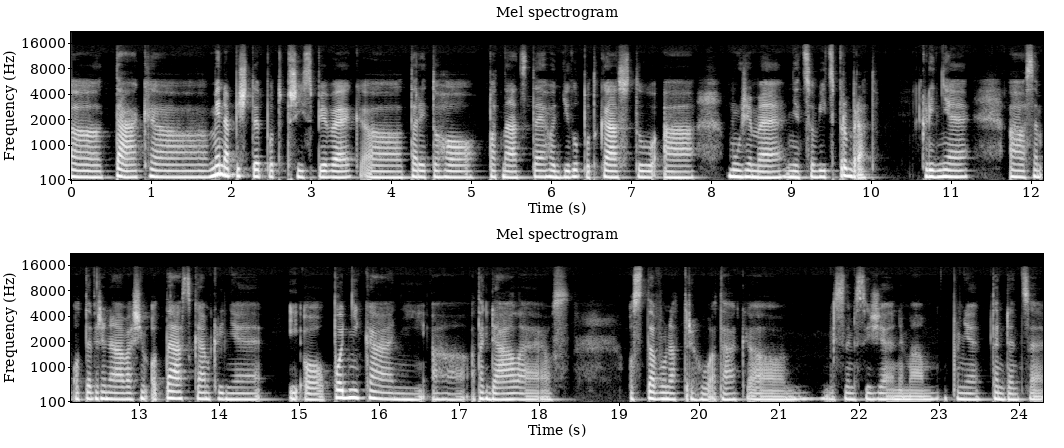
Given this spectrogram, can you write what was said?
Uh, tak uh, mi napište pod příspěvek uh, tady toho 15. dílu podcastu a můžeme něco víc probrat. Klidně uh, jsem otevřená vašim otázkám, klidně i o podnikání a, a tak dále, o, o stavu na trhu a tak. Myslím si, že nemám úplně tendence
